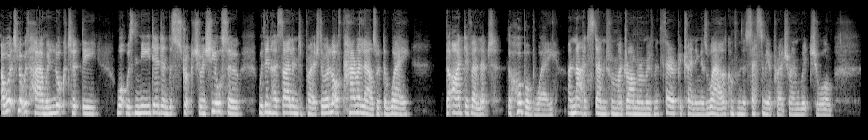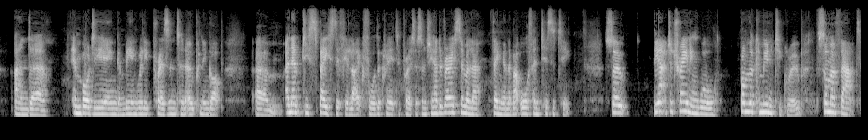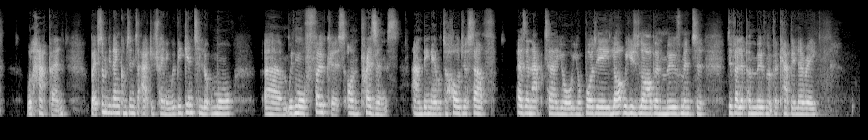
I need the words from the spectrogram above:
I worked a lot with her and we looked at the what was needed and the structure. And she also, within her silent approach, there were a lot of parallels with the way that I'd developed the hubbub way and that had stemmed from my drama and movement therapy training as well. Come from the sesame approach around ritual and uh, embodying and being really present and opening up um, an empty space, if you like, for the creative process. And she had a very similar thing and about authenticity. So the actor training will, from the community group, some of that will happen. But if somebody then comes into actor training, we begin to look more um, with more focus on presence and being able to hold yourself as an actor, your your body. We use Laban movement to develop a movement vocabulary.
